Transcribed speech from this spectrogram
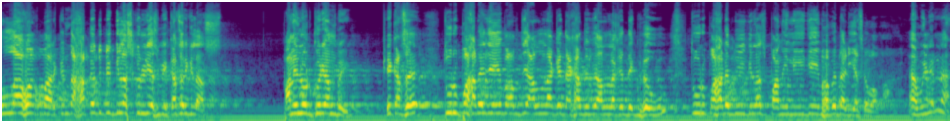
আল্লাহ আকবার, কিন্তু হাতে দুটো গিলাস করে নিয়ে আসবি, কাঁচের গিলাস। পানি লোড করে আনবি। ঠিক আছে? তুর পাহাড়ে যে বাপ যে আল্লাহকে দেখা দেবে, আল্লাহকে দেখবেও তুর পাহাড়ে দুই গ্লাস পানি নিয়ে যে এইভাবে দাঁড়িয়ে আছে বাবা। হ্যাঁ বুঝলেন না?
